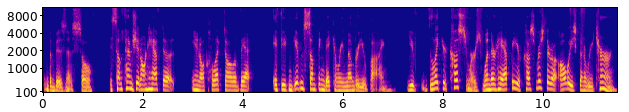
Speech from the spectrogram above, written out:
the business. So sometimes you don't have to, you know, collect all of that. If you can give them something they can remember you by, you like your customers when they're happy your customers they're always going to return.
